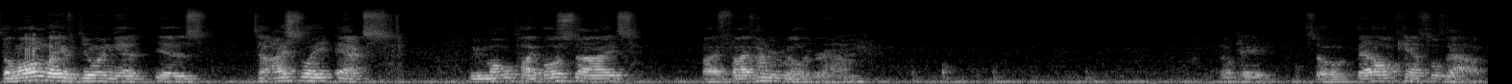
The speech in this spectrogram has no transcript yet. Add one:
the long way of doing it is to isolate x, we multiply both sides by 500 milligram. Okay, so that all cancels out.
